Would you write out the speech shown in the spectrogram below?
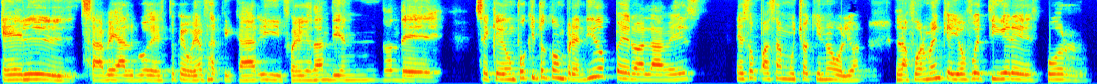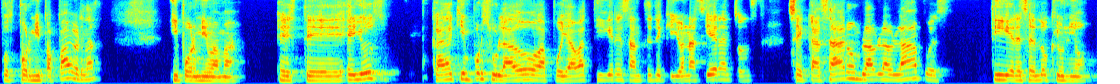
él sabe algo de esto que voy a platicar y fue también donde se quedó un poquito comprendido, pero a la vez eso pasa mucho aquí en Nuevo León. La forma en que yo fui tigre es por, pues, por mi papá, ¿verdad? Y por mi mamá. Este, ellos, cada quien por su lado, apoyaba a Tigres antes de que yo naciera, entonces se casaron, bla, bla, bla, pues Tigres es lo que unió.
